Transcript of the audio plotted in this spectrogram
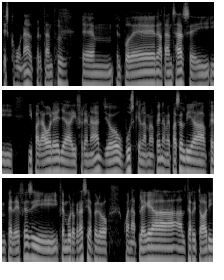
descomunal per tant, Mm. Eh, el poder atansar-se i, i, i parar orella i frenar, jo ho busco en la meva feina. Me passa el dia fent PDFs i, i fent burocràcia, però quan aplegue a, al territori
